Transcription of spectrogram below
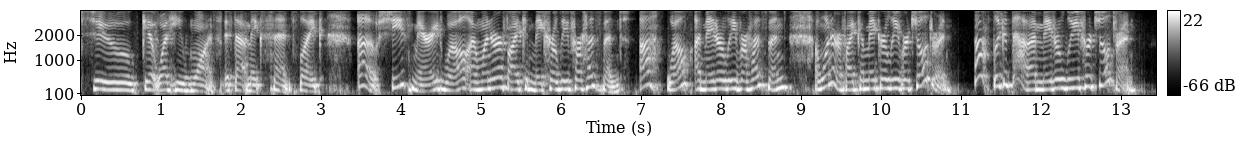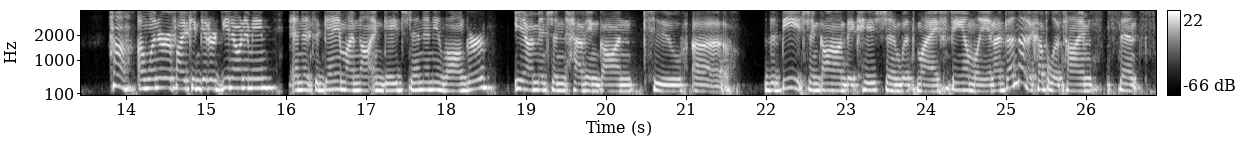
to get what he wants, if that makes sense. Like, oh, she's married. Well, I wonder if I can make her leave her husband. Ah, well, I made her leave her husband. I wonder if I can make her leave her children. Oh, look at that. I made her leave her children. Huh, I wonder if I can get her, you know what I mean? And it's a game I'm not engaged in any longer. You know, I mentioned having gone to uh, the beach and gone on vacation with my family. And I've done that a couple of times since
